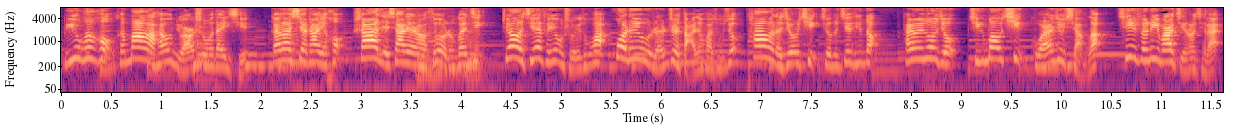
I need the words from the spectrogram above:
离婚后跟妈妈还有女儿生活在一起。赶到现场以后，沙姐下令让所有人关机，只要劫匪用手机通话或者用人质打电话求救，他们的接收器就能接听到。还没多久，警报器果然就响了，气氛立马紧张起来。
